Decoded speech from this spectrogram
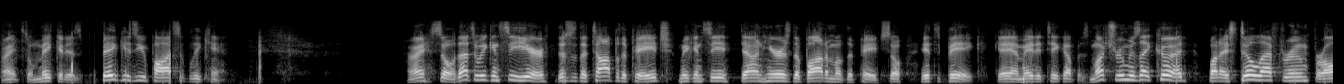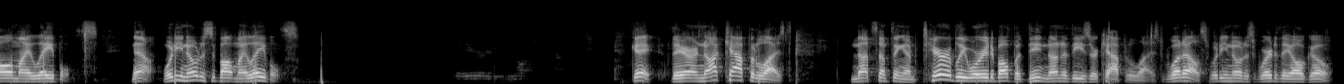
Right, so make it as big as you possibly can. All right, so that's what we can see here. This is the top of the page. We can see down here is the bottom of the page. So it's big. Okay, I made it take up as much room as I could, but I still left room for all my labels. Now, what do you notice about my labels? Okay, they are not capitalized. Not something I'm terribly worried about, but none of these are capitalized. What else? What do you notice? Where do they all go?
